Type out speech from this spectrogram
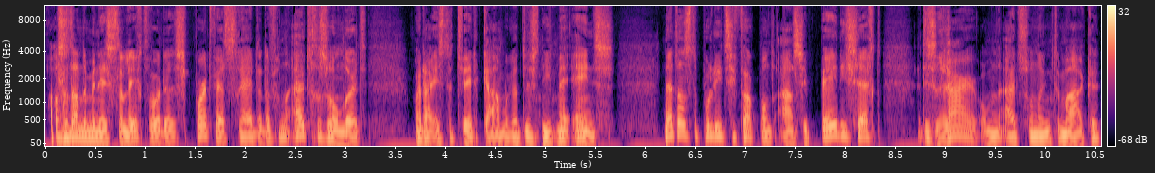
Als het aan de minister ligt, worden sportwedstrijden ervan uitgezonderd. Maar daar is de Tweede Kamer het dus niet mee eens. Net als de politievakbond ACP die zegt... het is raar om een uitzondering te maken...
